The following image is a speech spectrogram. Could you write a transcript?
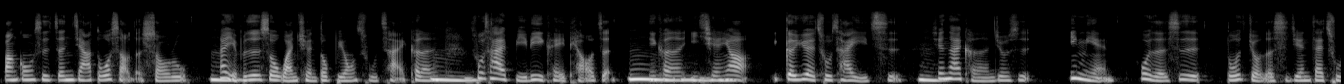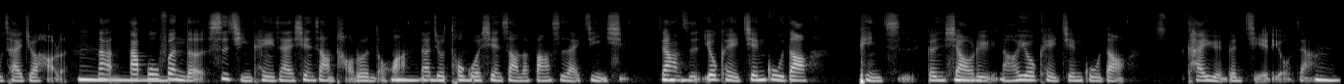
帮公司增加多少的收入？嗯、那也不是说完全都不用出差，可能出差比例可以调整。嗯、你可能以前要一个月出差一次，嗯、现在可能就是一年或者是。多久的时间再出差就好了。嗯、那大部分的事情可以在线上讨论的话，嗯、那就透过线上的方式来进行，嗯、这样子又可以兼顾到品质跟效率，嗯、然后又可以兼顾到开源跟节流。这样，嗯，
